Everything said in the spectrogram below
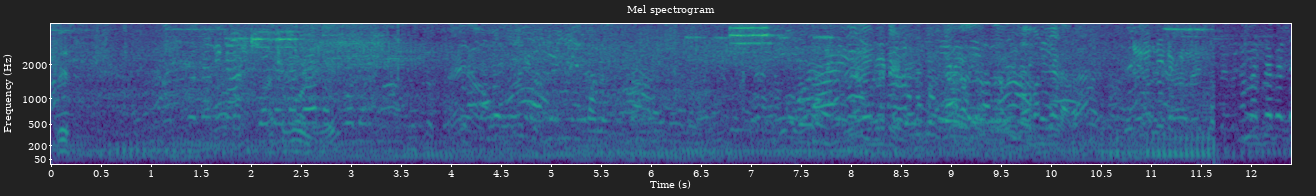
ప్లీజ్ నమస్తే పెద్ద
